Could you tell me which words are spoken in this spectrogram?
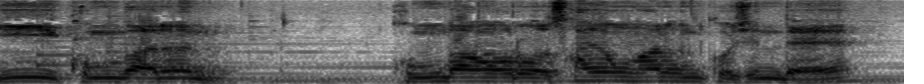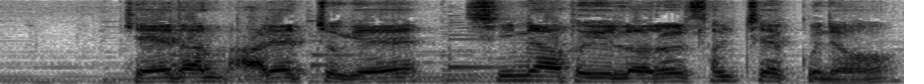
이 공간은 공방으로 사용하는 곳인데 계단 아래쪽에 심야 보일러를 설치했군요.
